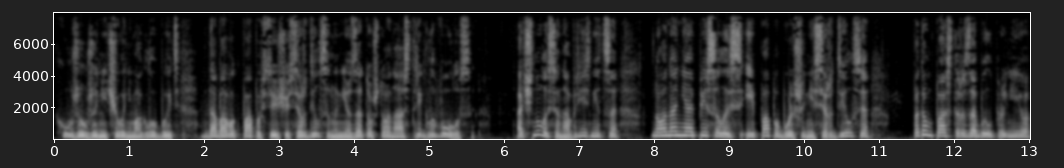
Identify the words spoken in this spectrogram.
Хуже уже ничего не могло быть. Вдобавок папа все еще сердился на нее за то, что она остригла волосы. Очнулась она в резнице, но она не описалась, и папа больше не сердился, Потом пастор забыл про нее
